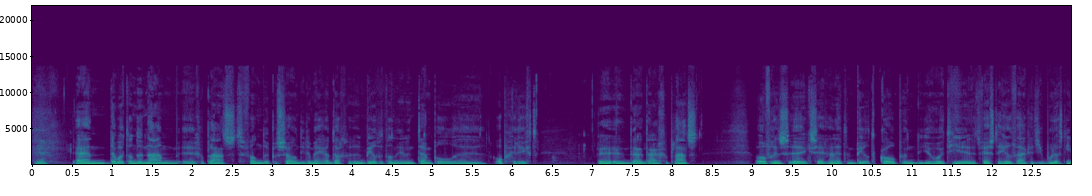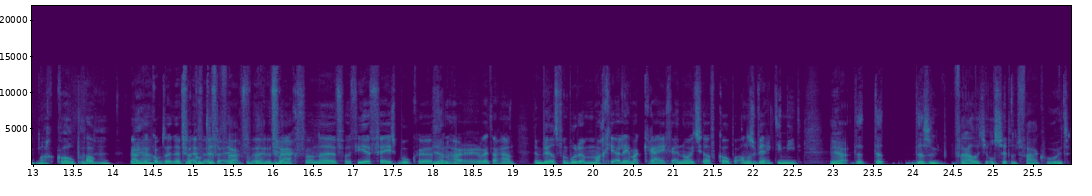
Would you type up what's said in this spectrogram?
Ja. En daar wordt dan de naam uh, geplaatst van de persoon die ermee herdacht. Het beeld wordt dan in een tempel uh, opgericht, daar, daar geplaatst. Overigens, eh, ik zeg net een beeld kopen. Je hoort hier in het Westen heel vaak dat je boeddha's niet mag kopen. Oh. Hè? Nou, ja. komt een, een, komt een vraag voorbij. Een vraag van, uh, van via Facebook uh, van Harrer Wetterhaan. Een beeld van boeddha mag je alleen maar krijgen en nooit zelf kopen. Anders werkt die niet. Ja, dat, dat, dat is een verhaal dat je ontzettend vaak hoort.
